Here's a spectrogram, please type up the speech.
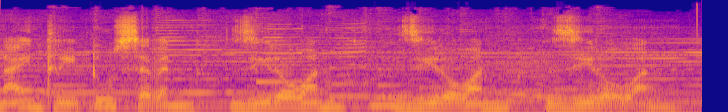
nine three two seven zero one zero one zero one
